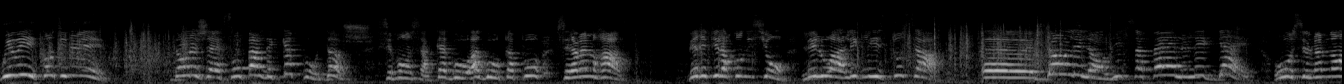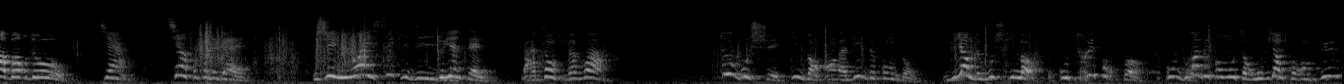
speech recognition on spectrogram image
Oui, oui, continuez. Dans le Gers, on parle des capots d'Oche. C'est bon ça, cagot, ago, capot, c'est la même race. Vérifiez leurs conditions, les lois, l'église, tout ça. Euh, dans les langues, ils s'appellent les Gaets. Oh, c'est le même nom à Bordeaux. Tiens, tiens, à propos des Gaets. J'ai une loi ici qui dit. D'où vient-elle Bah attends, tu vas voir. Tout boucher qui vend en la ville de Condon viande de boucherie morte, ou true pour porc, ou brebis pour mouton, ou viande corrompue,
